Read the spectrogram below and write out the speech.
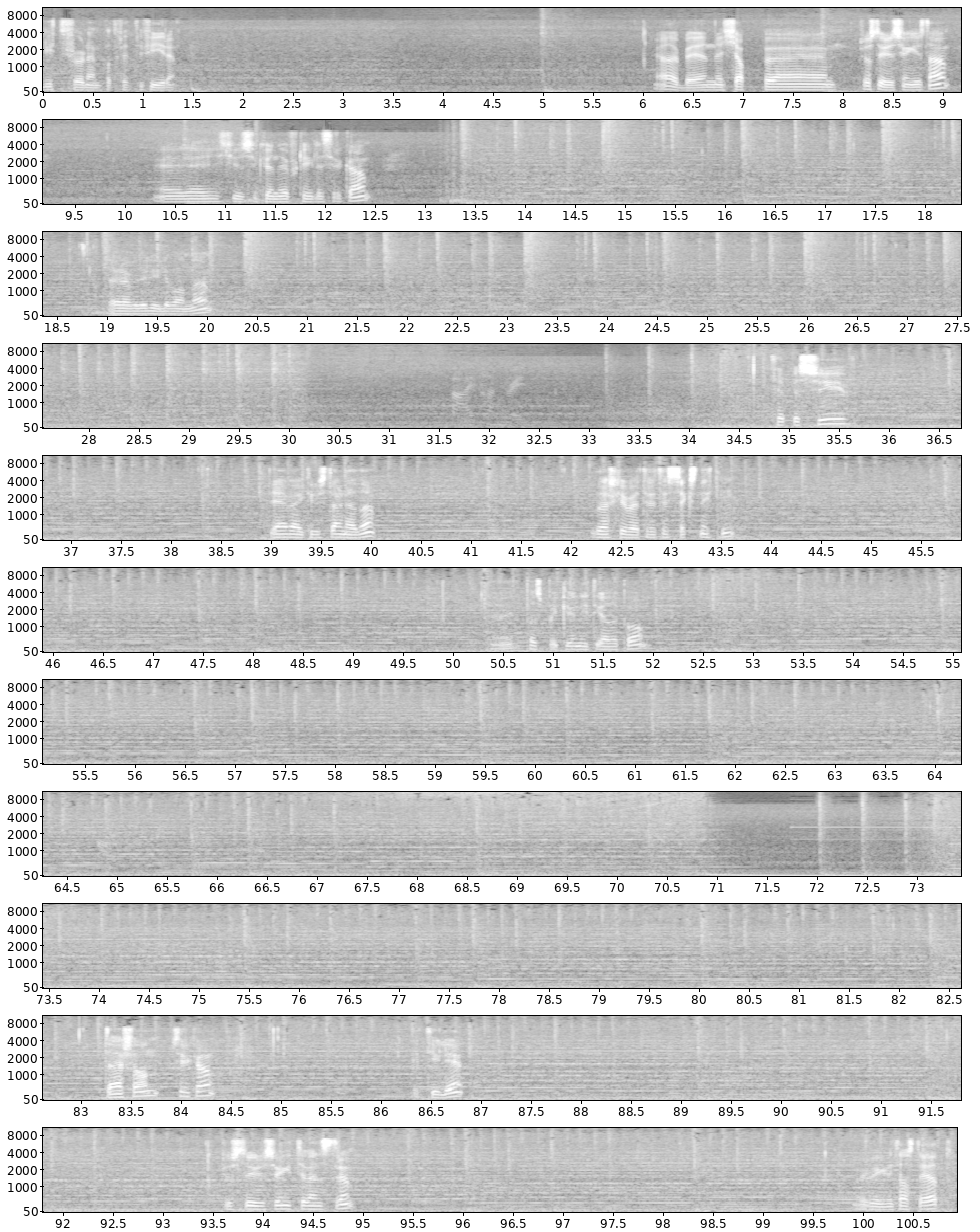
litt før den på 34. Ja, det ble en kjapp uh, prostyresving i stad. Eh, 20 sekunder for tidlig cirka. Der har vi det lille vannet. TP7. Det er veikryss der nede. Der skriver jeg 3619. Der, Pass på ikke 90 grader på. Sånn, cirka. Litt tidlig. Prostyresving til venstre. Vi litt hastighet.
